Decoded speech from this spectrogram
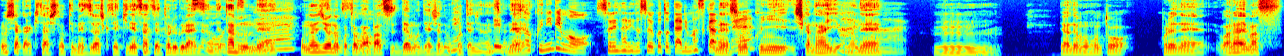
ロシアから来た人って珍しくて記念撮影撮るぐらいなんで、ですね多分ね、同じようなことがバスでも電車でも起こってるんじゃないですかね。どの国でもそれなりのそういうことってありますからね。ねその国しかないようなね。はいはいうん。いや、でも本当、これね、笑えます。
